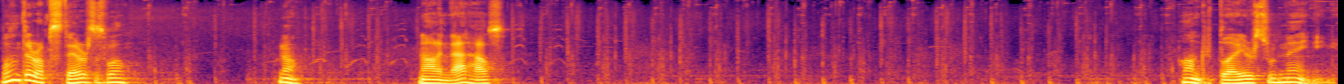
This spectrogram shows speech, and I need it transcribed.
Wasn't there upstairs as well? No. Not in that house. Hundred players remaining.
